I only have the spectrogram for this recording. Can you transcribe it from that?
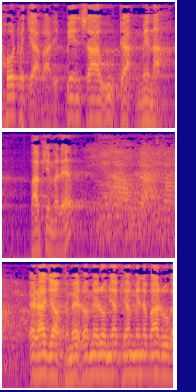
အဟောထွက်ကြပါလေပင်စာဟုဒမင်းသားဘာဖြစ်မလဲအဲ့ဒါကြောင့်ခမဲတော်မဲတော်မြတ်ဖြာမင်းတစ်ပါးတို့က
